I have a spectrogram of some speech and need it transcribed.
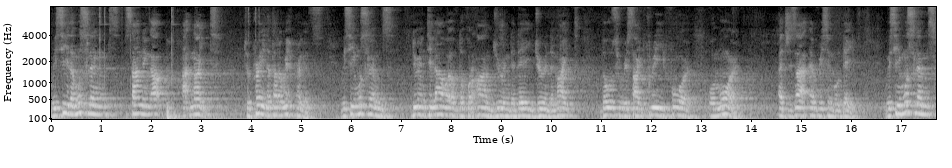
We see the Muslims standing up at night to pray the Taraweeh prayers. We see Muslims doing tilawah of the Quran during the day, during the night. Those who recite three, four, or more ajza every single day. We see Muslims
